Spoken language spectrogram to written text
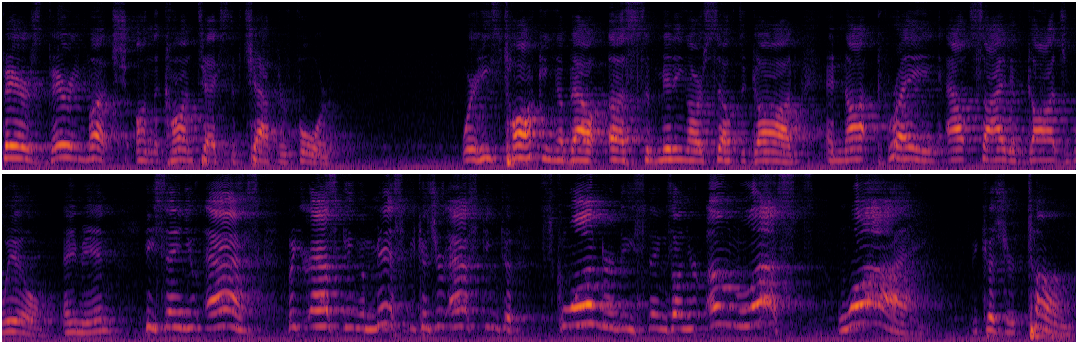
bears very much on the context of chapter 4 where he's talking about us submitting ourselves to God and not praying outside of God's will. Amen. He's saying you ask, but you're asking amiss because you're asking to squander these things on your own lusts. Why? Because your tongue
